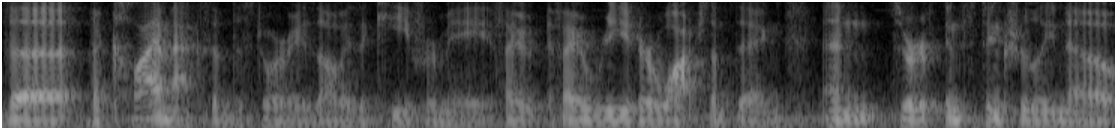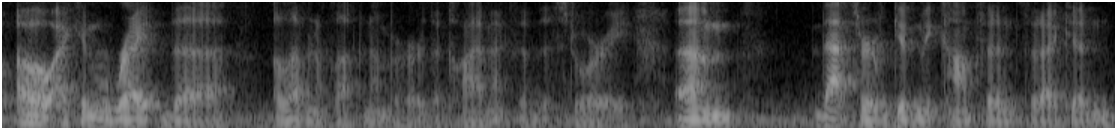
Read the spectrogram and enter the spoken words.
the the climax of the story is always a key for me. If I if I read or watch something and sort of instinctually know, oh, I can write the eleven o'clock number or the climax of the story. Um, that sort of gives me confidence that I can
